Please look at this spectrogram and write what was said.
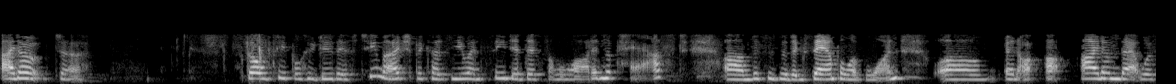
I don't uh, scold people who do this too much because UNC did this a lot in the past. Um, this is an example of one, uh, an uh, item that was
